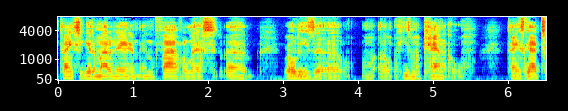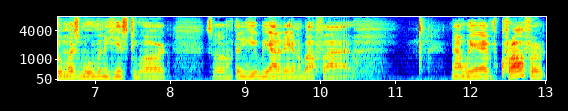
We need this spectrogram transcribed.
Tank should get him out of there in, in five or less. Uh, Rolly's a, a, a, he's mechanical. Tank's got too much movement, he hits too hard, so I think he'll be out of there in about five. Now we have Crawford,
